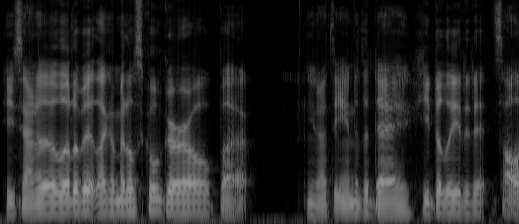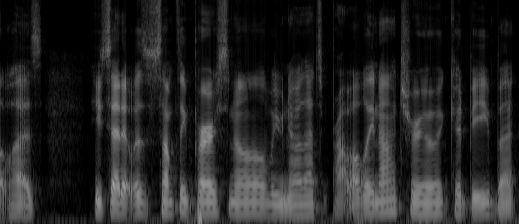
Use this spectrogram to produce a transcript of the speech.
He sounded a little bit like a middle school girl, but you know, at the end of the day, he deleted it. That's all it was. He said it was something personal. We know that's probably not true. It could be, but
